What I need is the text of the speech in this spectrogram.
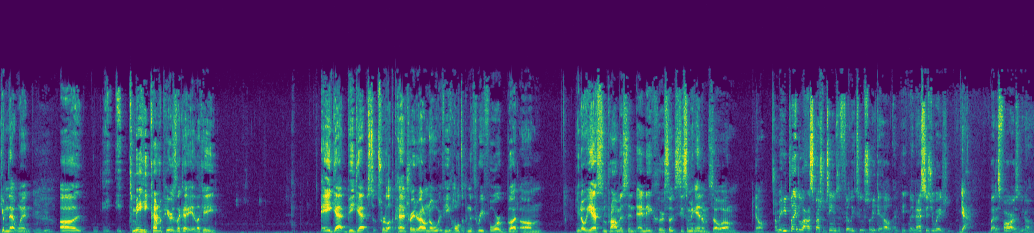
give him that win. Uh, he, he, to me, he kind of appears like a like a a gap, B gap, sort of like a penetrator. I don't know if he holds up in the three four, but um, you know he has some promise and and they clearly so- see something in him. So um, you know, I mean, he played a lot of special teams in Philly too, so he could help in, in that situation. yeah, But as far as you know,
